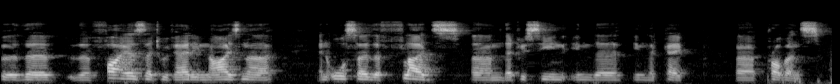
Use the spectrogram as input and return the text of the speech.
the, the fires that we've had in Knysna and also the floods um, that we've seen in the, in the Cape uh, province.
